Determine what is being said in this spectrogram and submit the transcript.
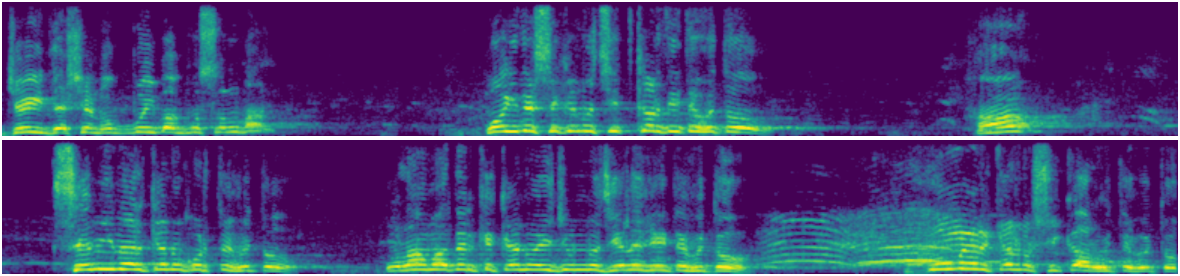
যেই দেশে নব্বই ভাগ মুসলমান, ওই দেশে কেন চিৎকার দিতে হতো হ্যাঁ? সেমিনার কেন করতে হতো ওলামাদেরকে কেন এই জন্য জেলে যেতে হতো গুমের কেন শিকার হইতে হতো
